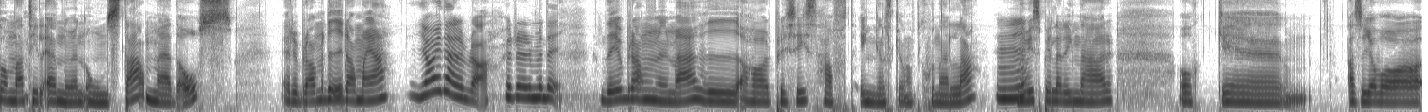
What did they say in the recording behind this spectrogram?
Välkomna till ännu en onsdag med oss. Är det bra med dig idag Maja? Jag är där bra. Hur är det med dig? Det är bra med mig med. Vi har precis haft engelska nationella Mm. när vi spelade in det här. Och eh, alltså jag var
